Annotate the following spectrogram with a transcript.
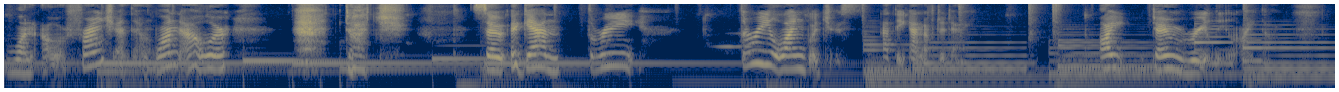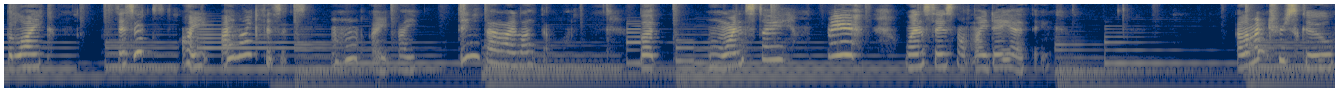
one hour French, and then one hour Dutch. So again, three three languages at the end of the day. I don't really like that, but like physics, I I like physics. Mm-hmm. I I think that I like that one, but Wednesday, eh, Wednesday's not my day. I think. Elementary school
